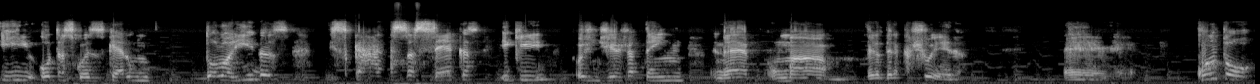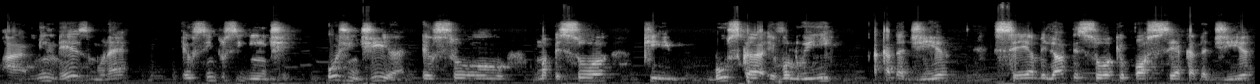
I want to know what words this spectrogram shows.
e outras coisas que eram doloridas, escassas, secas e que hoje em dia já tem né, uma verdadeira cachoeira. É, quanto a mim mesmo, né, eu sinto o seguinte: hoje em dia eu sou uma pessoa que busca evoluir a cada dia, ser a melhor pessoa que eu posso ser a cada dia.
